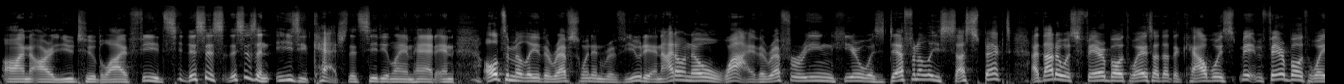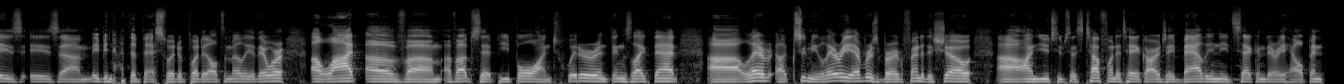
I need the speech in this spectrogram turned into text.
on our YouTube live feed. See, this is this is an easy catch that CeeDee Lamb had. And ultimately, the refs went and reviewed it. And I don't know why. The refs refereeing here was definitely suspect. I thought it was fair both ways. I thought the Cowboys fair both ways is um, maybe not the best way to put it. Ultimately, there were a lot of um, of upset people on Twitter and things like that. Uh, Larry, uh, excuse me, Larry Eversberg, friend of the show uh, on YouTube, says tough one to take. RJ badly needs secondary help, and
